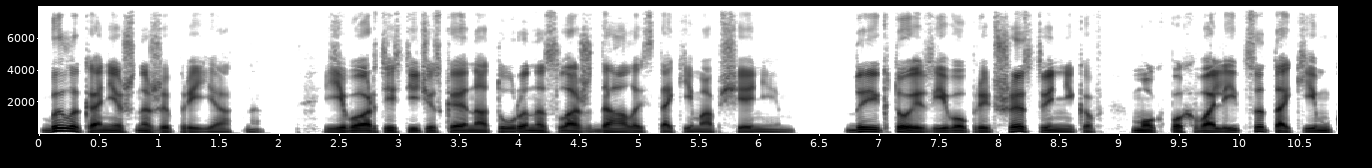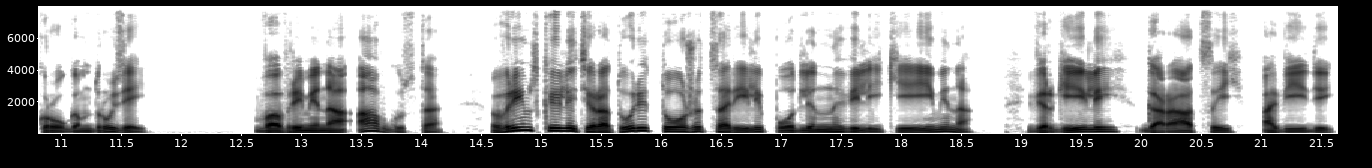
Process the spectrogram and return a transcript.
было, конечно же, приятно. Его артистическая натура наслаждалась таким общением да и кто из его предшественников мог похвалиться таким кругом друзей? Во времена Августа в римской литературе тоже царили подлинно великие имена — Вергилий, Гораций, Овидий.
